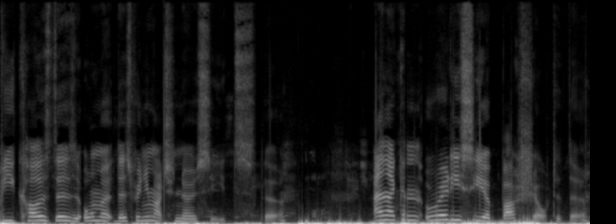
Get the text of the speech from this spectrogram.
because there's almost there's pretty much no seats there. And I can already see a bus shelter there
